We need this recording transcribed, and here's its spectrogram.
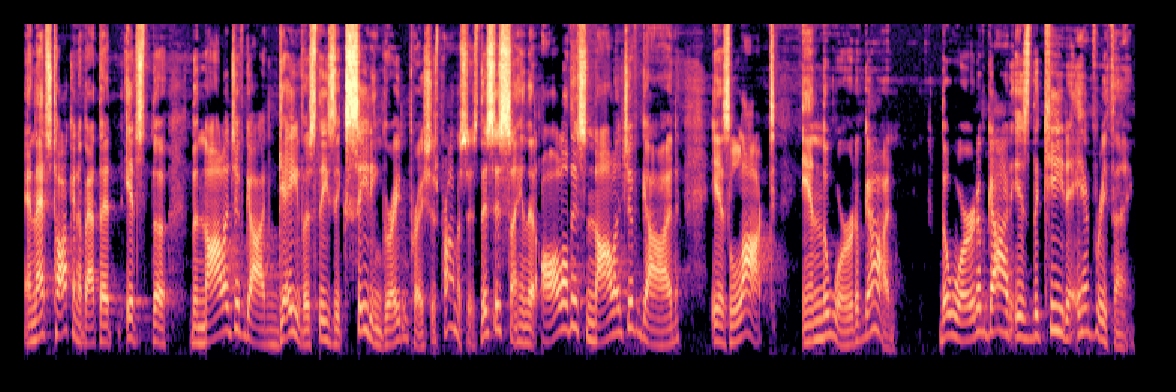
And that's talking about that it's the, the knowledge of God gave us these exceeding great and precious promises. This is saying that all of this knowledge of God is locked in the Word of God. The Word of God is the key to everything.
